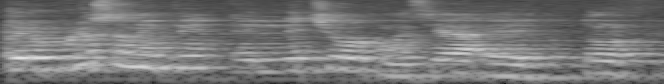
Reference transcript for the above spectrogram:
pero curiosamente, el hecho, como decía el doctor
